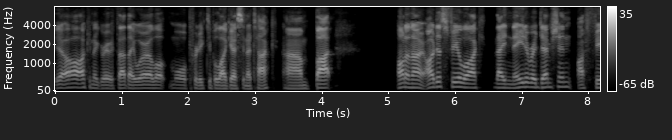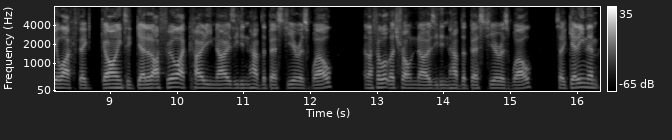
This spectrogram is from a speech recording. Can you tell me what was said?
yeah, oh, I can agree with that. They were a lot more predictable, I guess, in attack. Um, but I don't know. I just feel like they need a redemption. I feel like they're going to get it. I feel like Cody knows he didn't have the best year as well, and I feel like Latrell knows he didn't have the best year as well. So getting them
